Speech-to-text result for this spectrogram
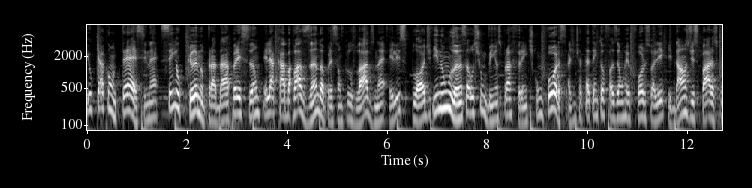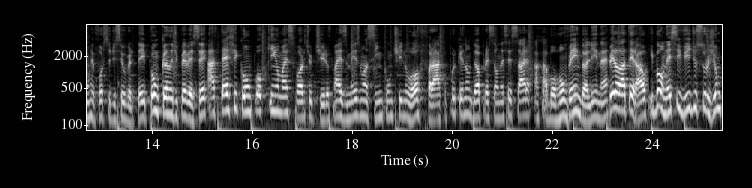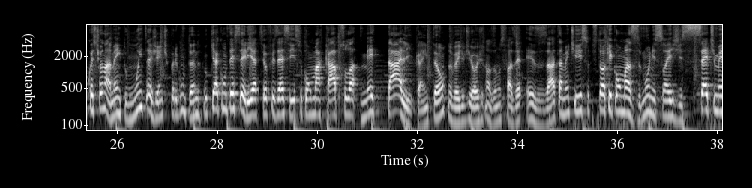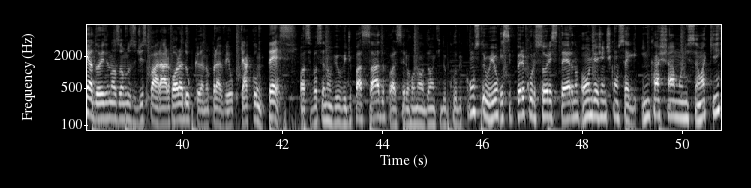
E o que acontece, né? Sem o cano para dar a pressão, ele acaba vazando a pressão para os lados, né? Ele explode e não lança os chumbinhos para frente com força. A gente até tentou fazer um reforço ali e dar uns disparos com reforço de silver tape, com cano de PVC, até ficou um pouquinho mais forte o tiro, mas mesmo assim continuou fraco porque não deu a pressão necessária, acabou rompendo ali, né, pela lateral. E bom, nesse vídeo surgiu um questionamento, muita gente perguntando o que aconteceria se eu fizesse isso com uma cápsula metálica. Então, no vídeo de hoje nós vamos fazer exatamente isso. Estou aqui com umas munições de 762 e nós vamos disparar fora do cano para ver o que acontece. Ó, se você não viu o vídeo passado, o parceiro Ronaldão aqui do clube construiu esse percursor externo onde a gente consegue encaixar a munição aqui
